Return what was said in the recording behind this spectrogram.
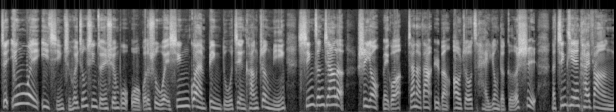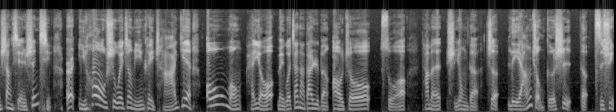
这因为疫情指挥中心昨天宣布，我国的数位新冠病毒健康证明新增加了适用美国、加拿大、日本、澳洲采用的格式。那今天开放上线申请，而以后数位证明可以查验。欧盟还有美国、加拿大、日本、澳洲所他们使用的这两种格式的资讯，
